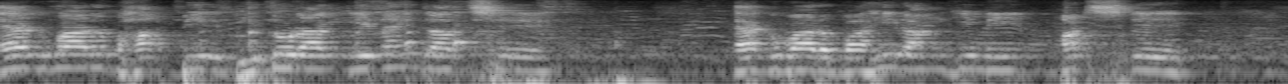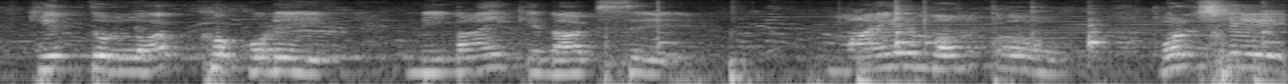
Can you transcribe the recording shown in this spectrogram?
একবার ভা- ভি- ভিতর আঙ্গিনায় যাচ্ছে, একবার বাহির আঙ্গিনে আসছে, কিন্তু লক্ষ্য করে নিমাইকে ডাকছে। মায়ের মন্ত্র বলছে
